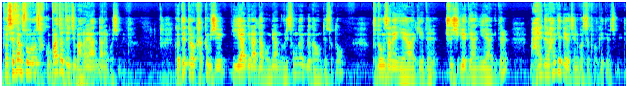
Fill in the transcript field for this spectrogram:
그 세상 속으로 자꾸 빠져들지 말아야 한다는 것입니다. 그 때때로 가끔씩 이야기를 하다 보면 우리 성도님들 가운데서도 부동산의 이야기들, 주식에 대한 이야기들 많이들 하게 되어지는 것을 보게 되어집니다.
